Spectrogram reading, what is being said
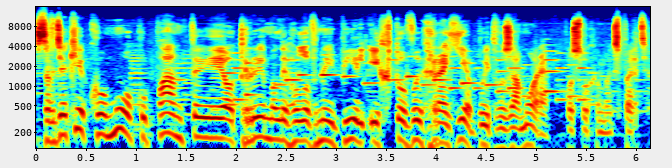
Завдяки кому окупанти отримали головний біль і хто виграє битву за море? Послухаємо експертів.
